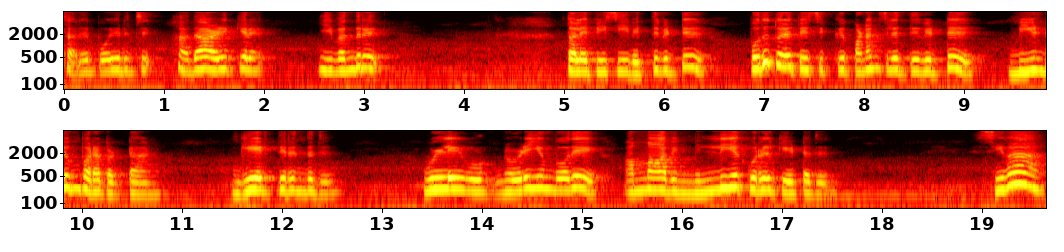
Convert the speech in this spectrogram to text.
தலை போயிருச்சு. அதான் அழிக்கிறேன். நீ வந்துரு. தொலைபேசி வைத்துவிட்டு பொது தொலைபேசிக்கு பணம் செலுத்திவிட்டு மீண்டும் புறப்பட்டான். கேட் திறந்தது. உள்ளே உ- நுழையும் போதே அம்மாவின் மெல்லிய குரல் கேட்டது. சிவா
